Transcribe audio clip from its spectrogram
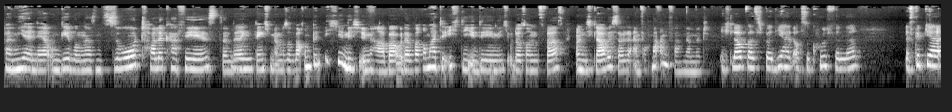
Bei mir in der Umgebung, das sind so tolle Cafés. Dann Mhm. denke denk ich mir immer so, warum bin ich hier nicht Inhaber? Oder warum hatte ich die Idee nicht? Oder sonst was. Und ich glaube, ich sollte einfach mal anfangen damit. Ich glaube, was ich bei dir halt auch so cool finde, es gibt ja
